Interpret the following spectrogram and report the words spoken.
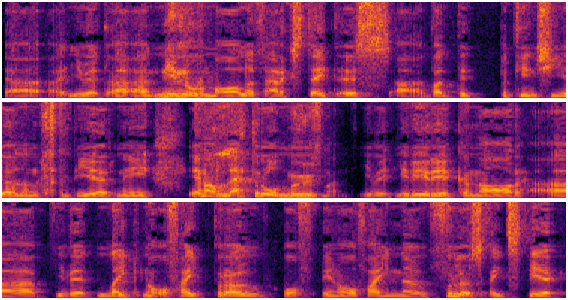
uh, jy weet 'n uh, uh, nie normale werkstyd is uh, wat dit potensieel in gebeur nie. En dan lateral movement. Jy weet hierdie rekenaar uh jy weet lyk nou of hy probe of en of hy nou voelers uitsteek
